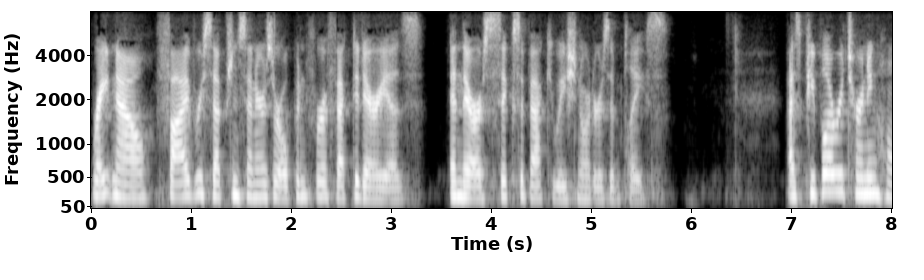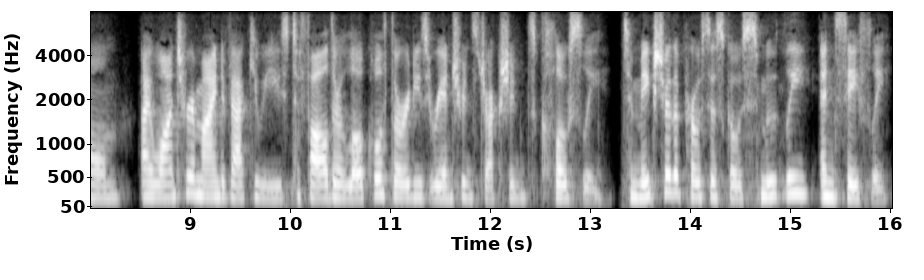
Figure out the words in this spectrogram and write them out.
Right now, five reception centers are open for affected areas, and there are six evacuation orders in place. As people are returning home, I want to remind evacuees to follow their local authorities' reentry instructions closely to make sure the process goes smoothly and safely.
